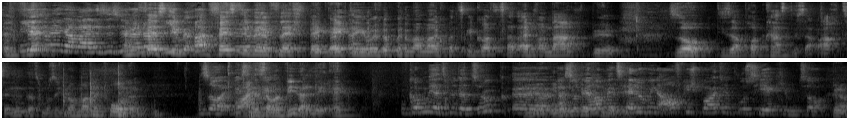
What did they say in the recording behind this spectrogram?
Fle- Bierträger, weil das ist wie Ein wenn Festival, ein Festival. Flashback, echt, wenn man mal kurz gekotzt hat, einfach nachspülen. So, dieser Podcast ist ab 18, das muss ich nochmal betonen. So, Boah, wir das ist aber widerlich. Kommen wir jetzt wieder zurück. Äh, wieder also wir haben jetzt Halloween aufgespaltet, wo es herkommt. So. Genau.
